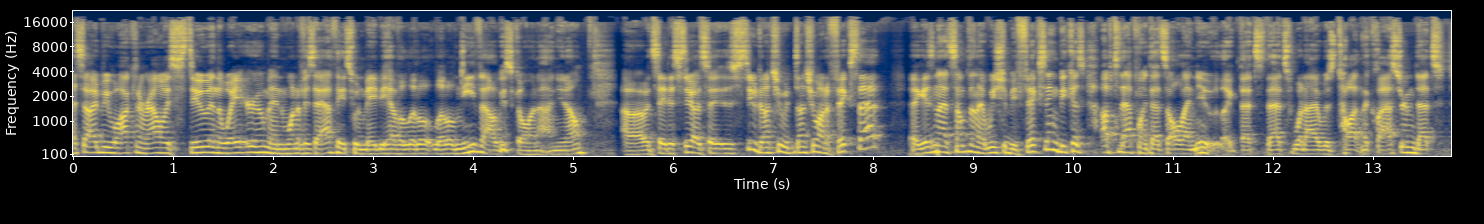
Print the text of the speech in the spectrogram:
I saw I'd be walking around with Stu in the weight room and one of his athletes would maybe have a little, little knee valgus going on, you know? Uh, I would say to Stu, I'd say, Stu, don't you, don't you want to fix that? Like, isn't that something that we should be fixing? Because up to that point, that's all I knew. Like, that's, that's what I was taught in the classroom. That's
